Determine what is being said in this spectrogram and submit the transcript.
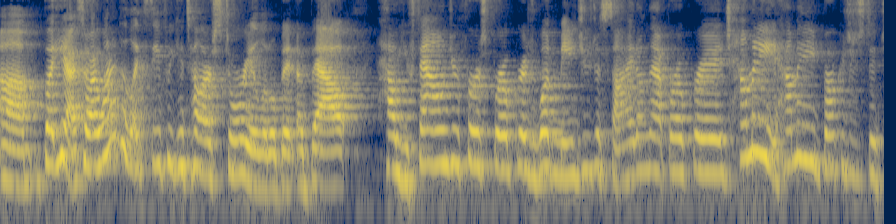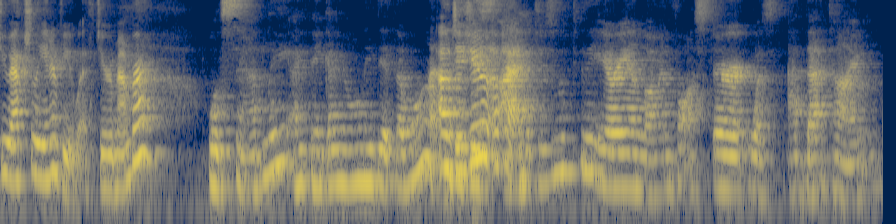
Um, but yeah, so I wanted to like see if we could tell our story a little bit about how you found your first brokerage, what made you decide on that brokerage, how many how many brokerages did you actually interview with? Do you remember? Well, sadly, I think I only did the one. Oh, did you? Okay. I had just moved to the area, and and Foster was at that time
